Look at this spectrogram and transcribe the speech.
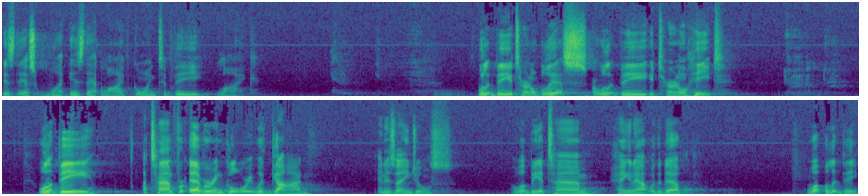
is this what is that life going to be like? Will it be eternal bliss or will it be eternal heat? Will it be a time forever in glory with God and His angels? Or will it be a time hanging out with the devil? What will it be?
